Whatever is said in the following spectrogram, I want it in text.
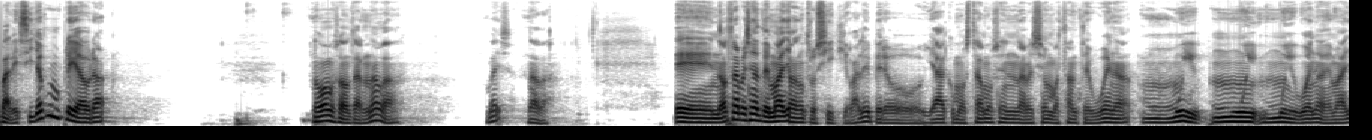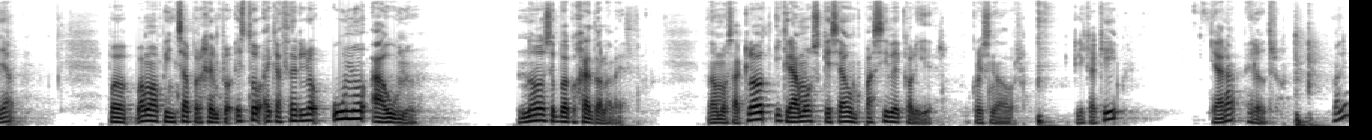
Vale, si yo hago ahora, no vamos a notar nada. ¿Veis? Nada. En otras versiones de Maya en otro sitio, ¿vale? Pero ya como estamos en una versión bastante buena, muy, muy, muy buena de Maya, pues vamos a pinchar, por ejemplo, esto hay que hacerlo uno a uno. No se puede coger toda la vez. Vamos a Cloud y creamos que sea un Passive Collider, colisionador. Clic aquí y ahora el otro, ¿vale?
